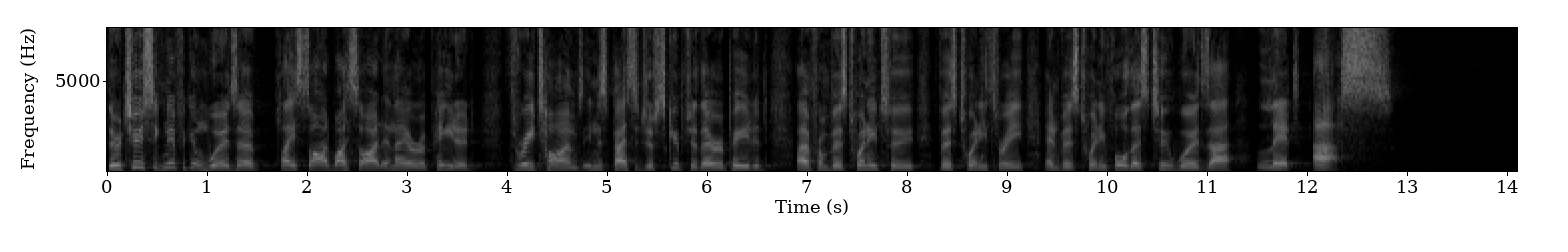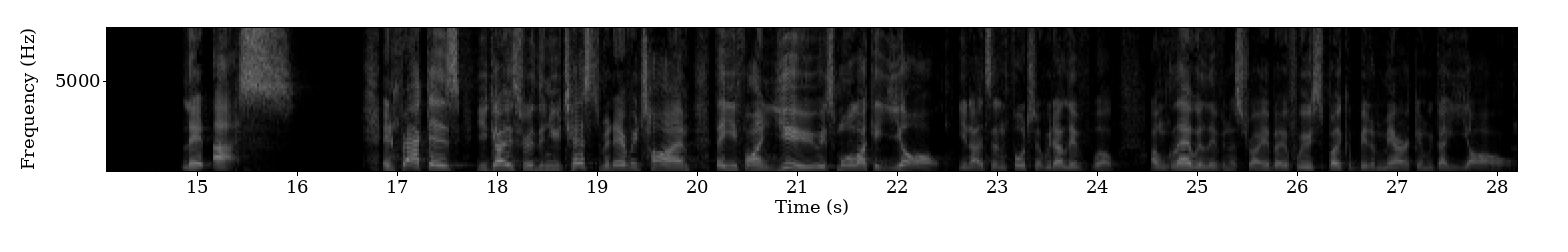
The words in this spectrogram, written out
There are two significant words that are placed side by side and they are repeated three times in this passage of Scripture. They're repeated uh, from verse 22, verse 23, and verse 24. Those two words are let us. Let us. In fact, as you go through the New Testament, every time that you find you, it's more like a y'all. You know, it's unfortunate we don't live, well, I'm glad we live in Australia, but if we spoke a bit American, we'd go y'all.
